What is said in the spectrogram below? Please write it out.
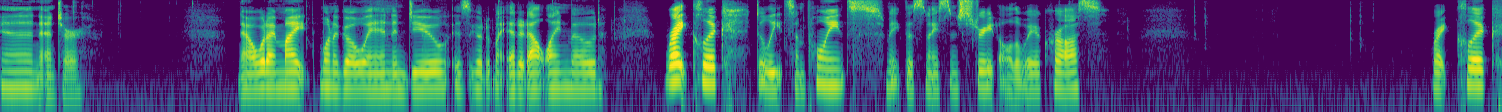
And enter. Now what I might want to go in and do is go to my edit outline mode, right click, delete some points, make this nice and straight all the way across. Right click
